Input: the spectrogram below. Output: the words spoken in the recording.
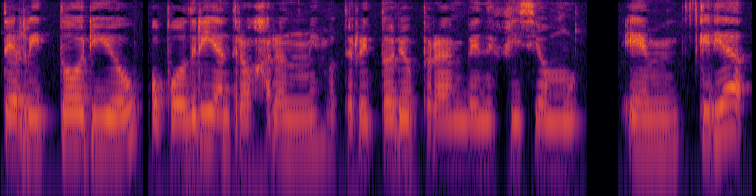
territorio o podrían trabajar en un mismo territorio para en beneficio mutuo. Em, quería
